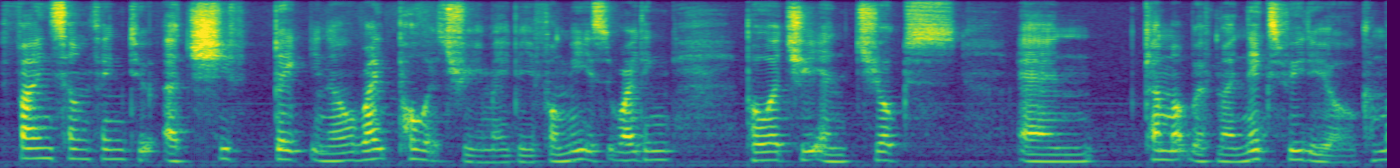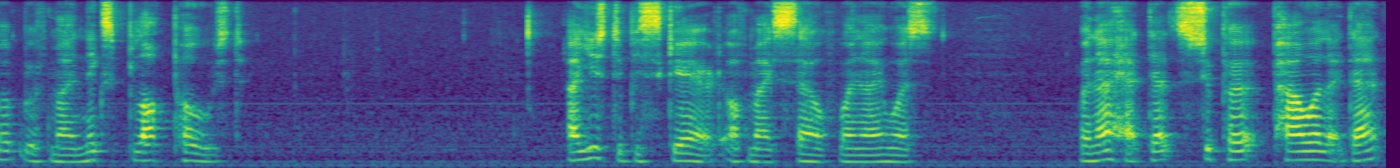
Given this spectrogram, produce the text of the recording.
Find something to achieve big you know? Write poetry maybe. For me it's writing poetry and jokes and come up with my next video come up with my next blog post. I used to be scared of myself when I was when I had that superpower like that.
